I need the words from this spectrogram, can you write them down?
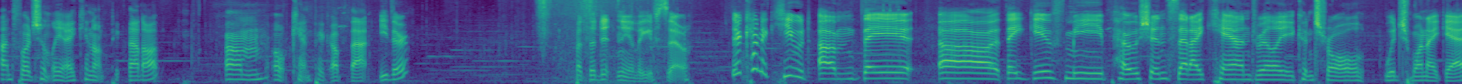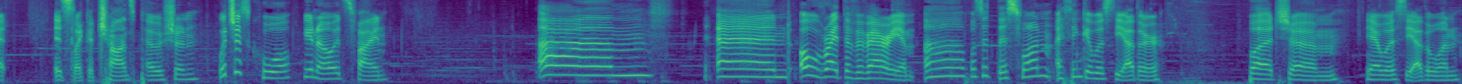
Unfortunately, I cannot pick that up. Um, oh, can't pick up that either. But the Dittany leaves, so they're kind of cute. Um, they uh they give me potions that I can't really control which one I get. It's like a chance potion, which is cool. You know, it's fine. Um, and oh right, the vivarium. Uh, was it this one? I think it was the other. But um, yeah, it was the other one.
